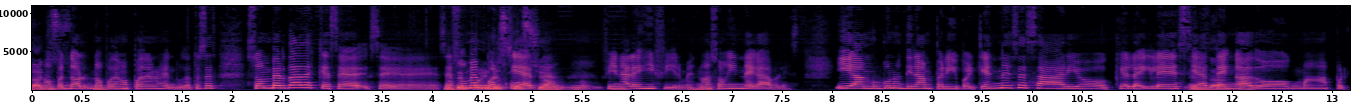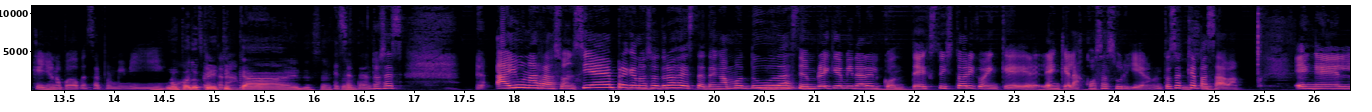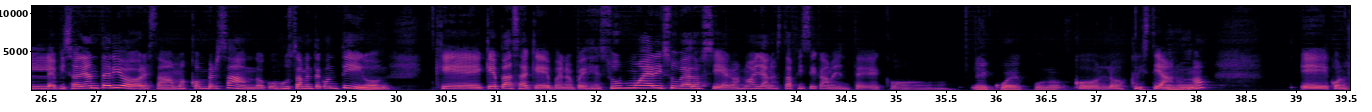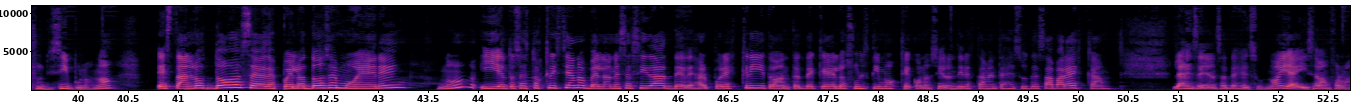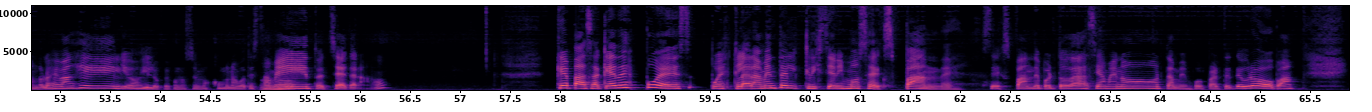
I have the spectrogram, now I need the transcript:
Claro ¿no? Pues sí. no, no podemos ponernos en duda. Entonces, son verdades que se, se, se No se asumen por ciertas, finales y firmes, ¿no? Son innegables. Y algunos dirán, pero ¿y por qué es necesario que la iglesia Exacto. tenga dogmas? Porque yo no puedo pensar por mí mismo, No puedo etcétera, criticar, etcétera. etcétera. Entonces, hay una razón. Siempre que nosotros este, tengamos dudas, siempre hay que mirar el contexto histórico en que, en que las cosas surgieron. Entonces, Sí, ¿qué sí. pasaba? En el episodio anterior estábamos conversando con- justamente contigo que, ¿qué pasa? Que, bueno, pues Jesús muere y sube a los cielos, ¿no? Ya no está físicamente con, El cuerpo, ¿no? con los cristianos. ¿no? Eh, con sus discípulos, ¿no? Están los doce, después los doce mueren, ¿no? Y entonces estos cristianos ven la necesidad de dejar por escrito, antes de que los últimos que conocieron directamente a Jesús desaparezcan, las enseñanzas de Jesús, ¿no? Y ahí se van formando los evangelios y lo que conocemos como Nuevo Testamento, etcétera, ¿no? ¿Qué pasa? Que después, pues claramente el cristianismo se expande. Se expande por toda Asia Menor, también por partes de Europa.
